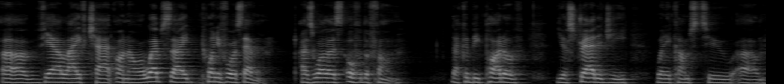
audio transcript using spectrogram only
uh, via live chat on our website 24 7, as well as over the phone. That could be part of your strategy when it comes to um,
